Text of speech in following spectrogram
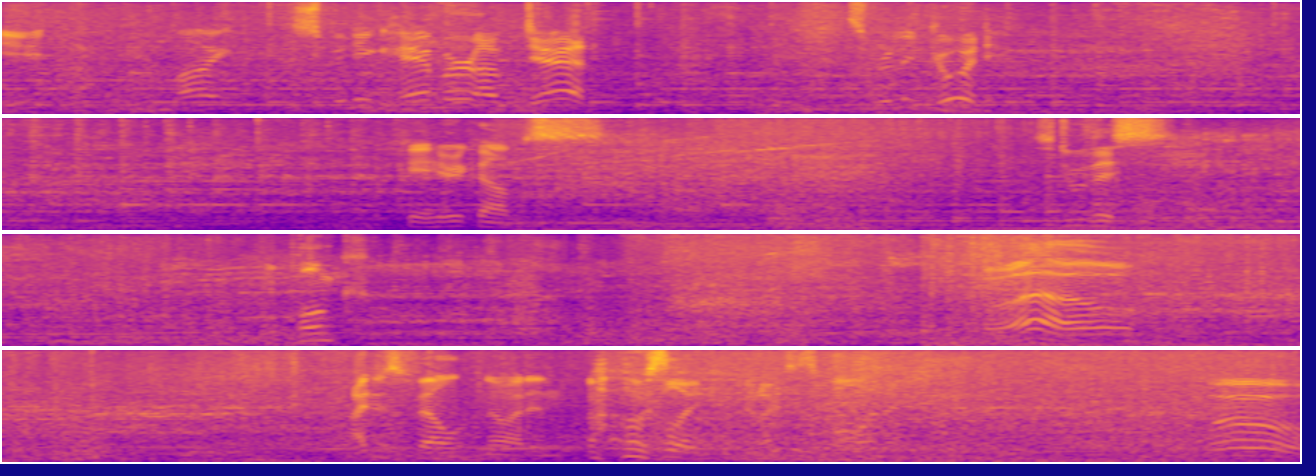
Eat my spinning hammer of death. It's really good. Okay, here he comes. Let's do this. You punk. Whoa! I just fell. No, I didn't. I was like, did I just fall in it? Whoa!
